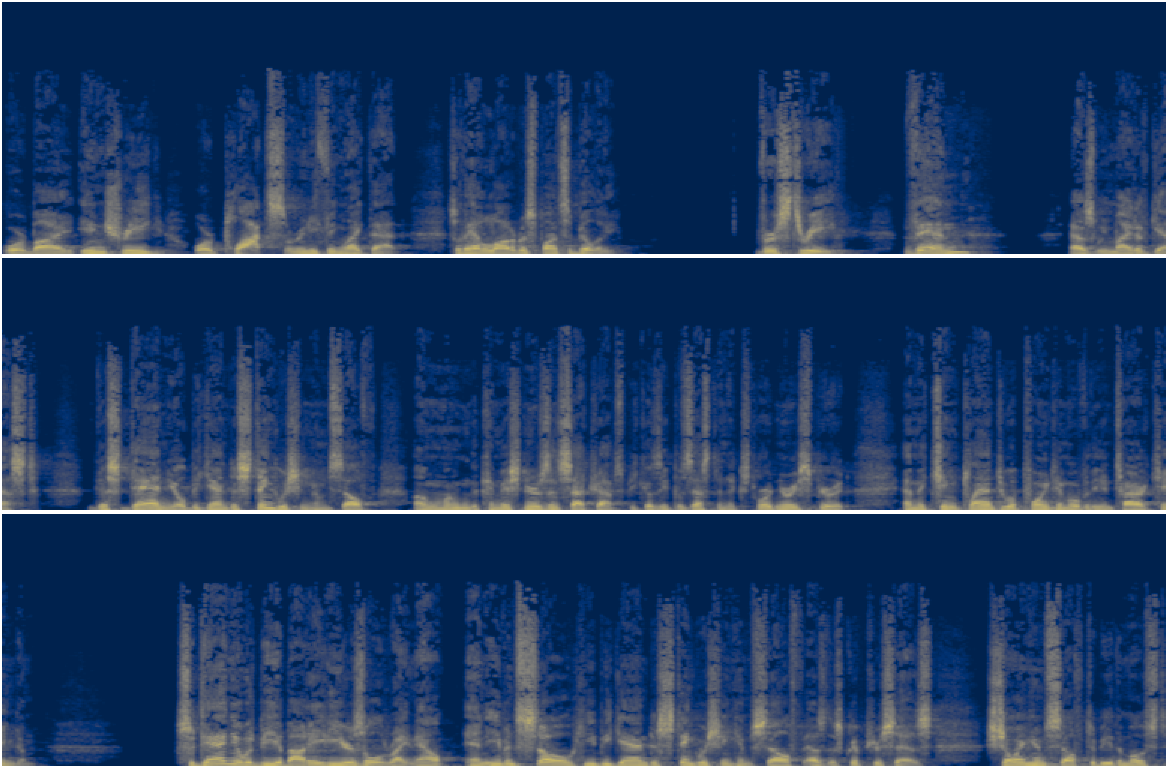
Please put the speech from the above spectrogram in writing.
or by intrigue or plots or anything like that. So they had a lot of responsibility. Verse three. Then, as we might have guessed, This Daniel began distinguishing himself among the commissioners and satraps because he possessed an extraordinary spirit and the king planned to appoint him over the entire kingdom. So Daniel would be about 80 years old right now. And even so, he began distinguishing himself, as the scripture says, showing himself to be the most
